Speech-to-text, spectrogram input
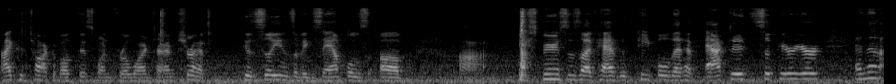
I could talk about this one for a long time. I'm sure I have gazillions of examples of uh, experiences I've had with people that have acted superior. And then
